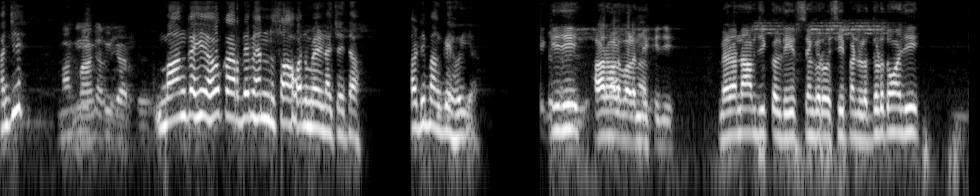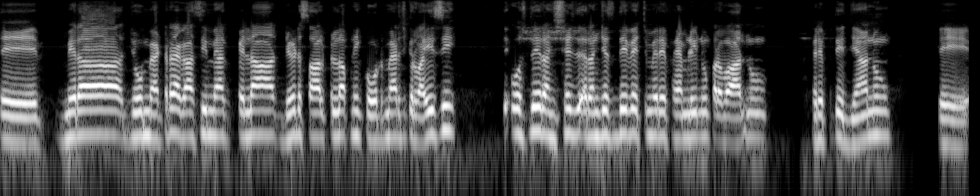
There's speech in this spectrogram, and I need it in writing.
ਹਾਂਜੀ? ਮੰਗ ਕੀ ਕਰਦੇ ਹੋ? ਮੰਗ ਅਸੀਂ ਇਹੋ ਕਰਦੇ ਵੀ ਸਾਨੂੰ ਇਨਸਾਫ ਨੂੰ ਮਿਲਣਾ ਚਾਹੀਦਾ। ਸਾਡੀ ਮੰਗ ਇਹੋ ਹੀ ਆ। ਕੀ ਜੀ ਹਰ ਹਾਲ ਵਾਲਮੀਕੀ ਜੀ। ਮੇਰਾ ਨਾਮ ਜੀ ਕੁਲਦੀਪ ਸਿੰਘ ਰੋਸ਼ੀ ਪਿੰਡ ਲੱਦੜ ਤੋਂ ਆ ਜੀ। ਤੇ ਮੇਰਾ ਜੋ ਮੈਟਰ ਹੈਗਾ ਸੀ ਮੈਂ ਪਹਿਲਾਂ ਡੇਢ ਸਾਲ ਪਹਿਲਾਂ ਆਪਣੀ ਕੋਰਟ ਮੈਰਿਜ ਕਰਵਾਈ ਸੀ। ਤੇ ਉਸ ਦੇ ਰੰਜਿਸ਼ ਰੰਜਿਸ਼ ਦੇ ਵਿੱਚ ਮੇਰੇ ਫੈਮਿਲੀ ਨੂੰ ਪਰਿਵਾਰ ਨੂੰ ਮੇਰੇ ਭਤੀਜਿਆਂ ਨੂੰ ਤੇ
